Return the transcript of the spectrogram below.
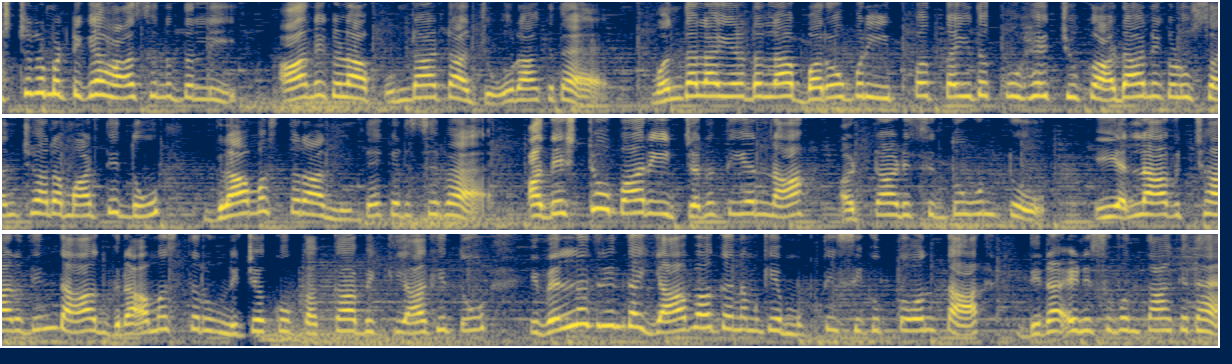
ಅಷ್ಟರ ಮಟ್ಟಿಗೆ ಹಾಸನದಲ್ಲಿ ಆನೆಗಳ ಪುಂಡಾಟ ಜೋರಾಗಿದೆ. ಒಂದಲ್ಲ ಎರಡಲ್ಲ ಬರೋಬ್ಬರಿ ಇಪ್ಪತ್ತೈದಕ್ಕೂ ಹೆಚ್ಚು ಕಾಡಾನೆಗಳು ಸಂಚಾರ ಮಾಡ್ತಿದ್ದು ಗ್ರಾಮಸ್ಥರ ನಿದ್ದೆ ಕೆಡಿಸಿವೆ ಅದೆಷ್ಟೋ ಬಾರಿ ಜನತೆಯನ್ನ ಅಟ್ಟಾಡಿಸಿದ್ದು ಉಂಟು. ಈ ಎಲ್ಲಾ ವಿಚಾರದಿಂದ ಗ್ರಾಮಸ್ಥರು ನಿಜಕ್ಕೂ ಕಕ್ಕಾಬಿಕ್ಕಿಯಾಗಿದ್ದು ಇವೆಲ್ಲದರಿಂದ ಯಾವಾಗ ನಮಗೆ ಮುಕ್ತಿ ಸಿಗುತ್ತೋ ಅಂತ ದಿನ ಎಣಿಸುವಂತಾಗಿದೆ.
